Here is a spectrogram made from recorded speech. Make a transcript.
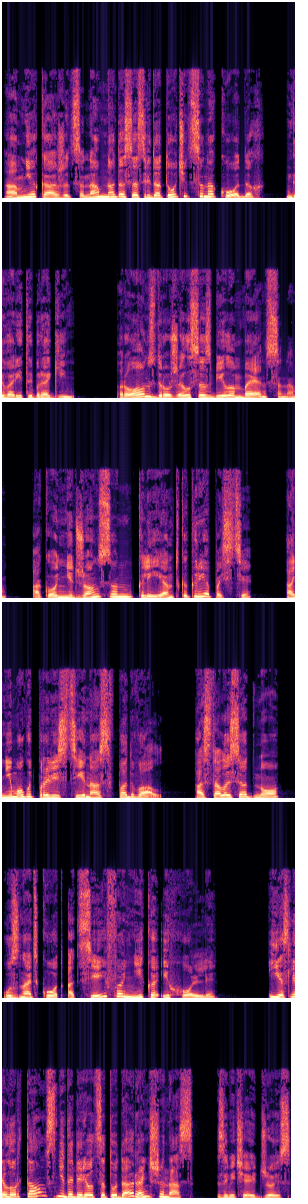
«А мне кажется, нам надо сосредоточиться на кодах», — говорит Ибрагим. Рон сдружился с Биллом Бенсоном, а Конни Джонсон — клиентка крепости. Они могут провести нас в подвал. Осталось одно — узнать код от сейфа Ника и Холли если лорд Таунс не доберется туда раньше нас», — замечает Джойс.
